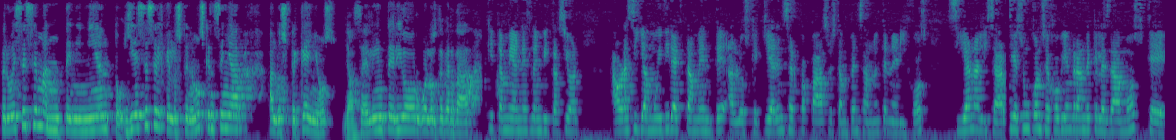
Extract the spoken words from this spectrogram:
pero es ese mantenimiento y ese es el que los tenemos que enseñar a los pequeños, ya sea el interior o a los de verdad. Aquí también es la invitación ahora sí ya muy directamente a los que quieren ser papás o están pensando en tener hijos, sí analizar. Si es un consejo bien grande que les damos, que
